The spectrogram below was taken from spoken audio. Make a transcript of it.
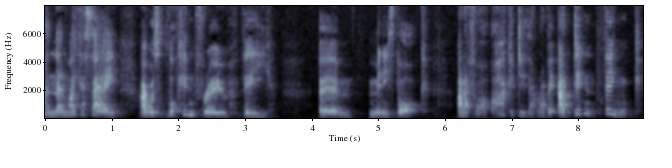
And then, like I say, I was looking through the um, Minis book and I thought, oh, I could do that rabbit. I didn't think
